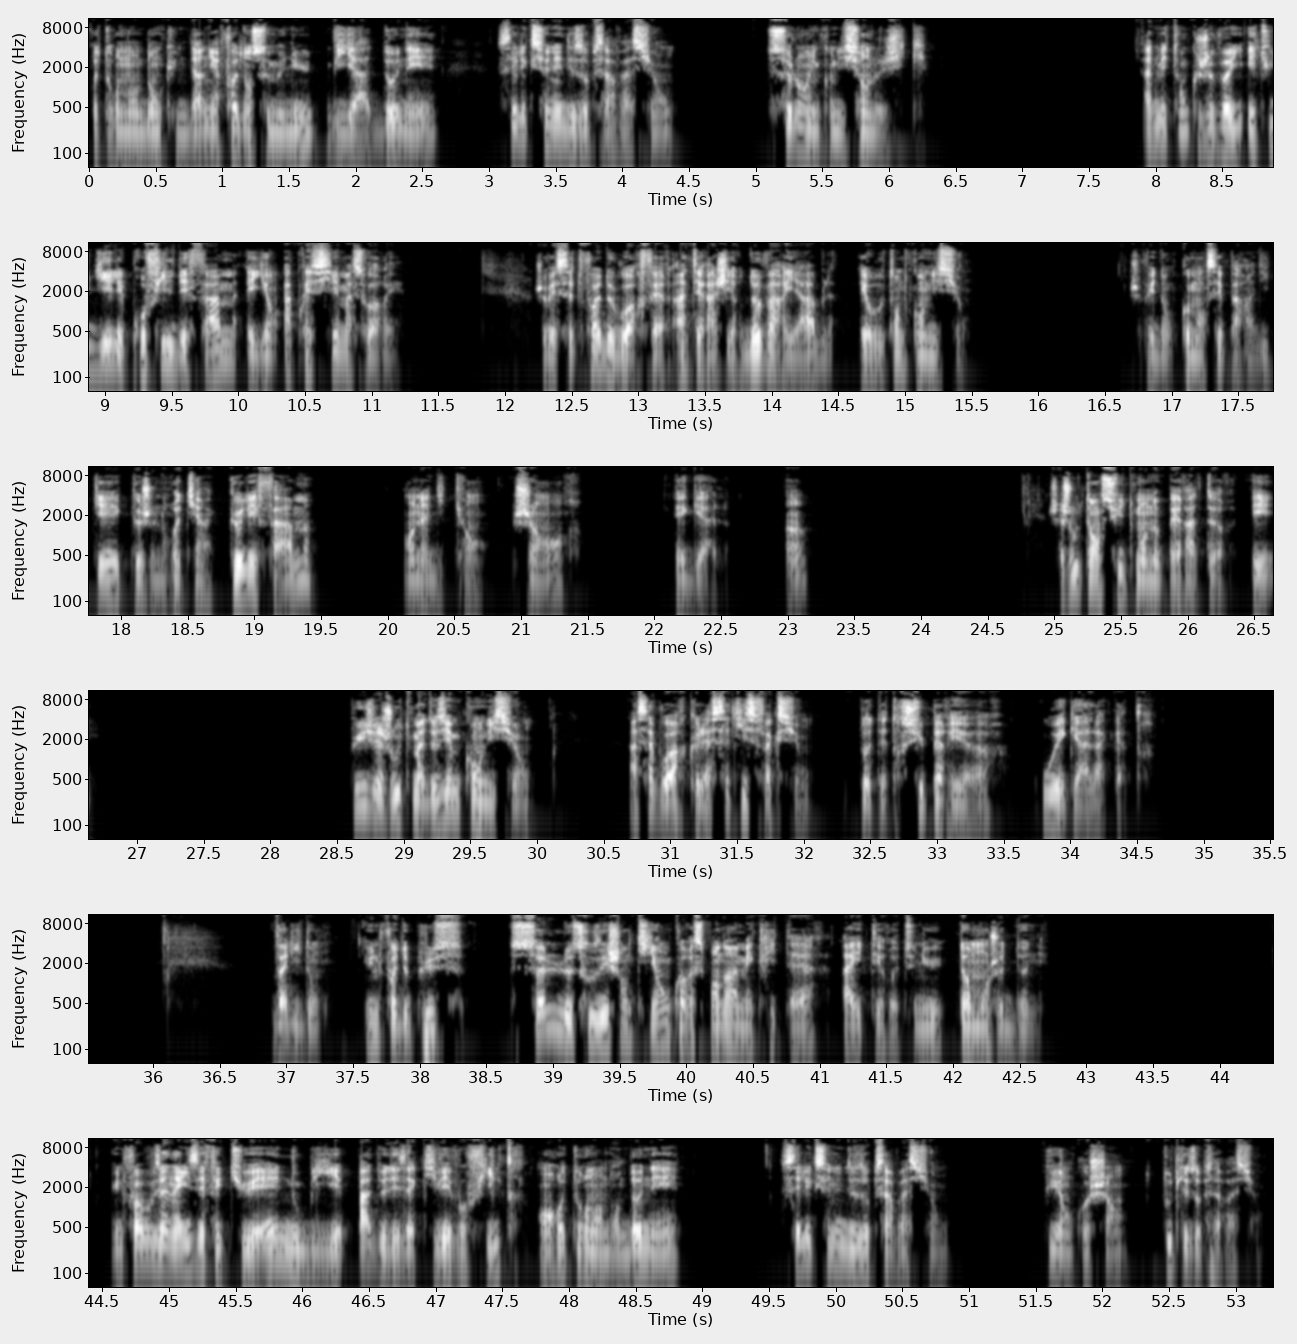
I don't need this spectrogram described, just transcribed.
Retournons donc une dernière fois dans ce menu via Données, sélectionner des observations selon une condition logique. Admettons que je veuille étudier les profils des femmes ayant apprécié ma soirée. Je vais cette fois devoir faire interagir deux variables et autant de conditions. Je vais donc commencer par indiquer que je ne retiens que les femmes, en indiquant genre égale 1. J'ajoute ensuite mon opérateur et, puis j'ajoute ma deuxième condition, à savoir que la satisfaction doit être supérieure ou égale à 4. Validons. Une fois de plus, seul le sous-échantillon correspondant à mes critères a été retenu dans mon jeu de données. Une fois vos analyses effectuées, n'oubliez pas de désactiver vos filtres en retournant dans Données, sélectionner des observations, puis en cochant toutes les observations.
